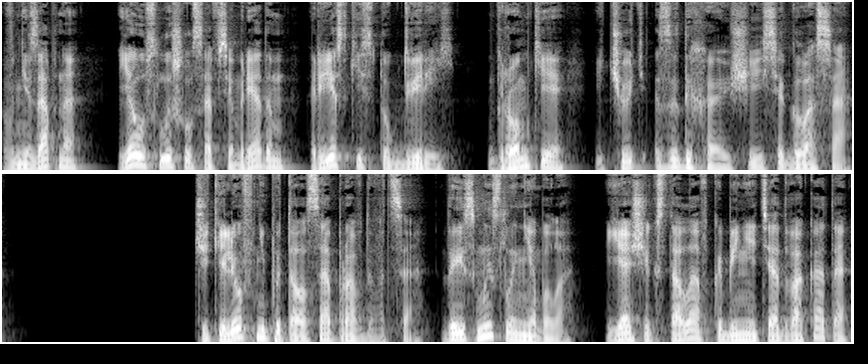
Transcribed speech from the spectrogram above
Внезапно я услышал совсем рядом резкий стук дверей, громкие и чуть задыхающиеся голоса. Чекилев не пытался оправдываться, да и смысла не было. Ящик стола в кабинете адвоката,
